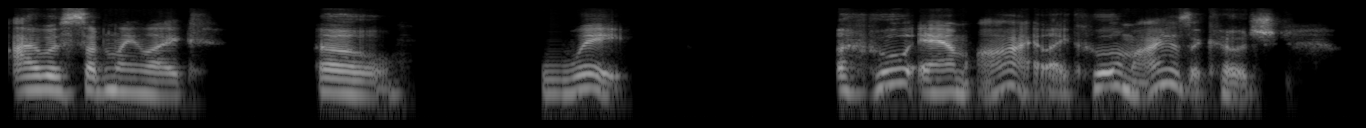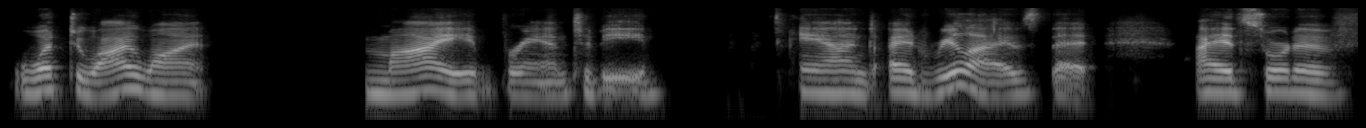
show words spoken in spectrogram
i was suddenly like oh wait who am i? Like who am i as a coach? What do i want my brand to be? And i had realized that i had sort of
